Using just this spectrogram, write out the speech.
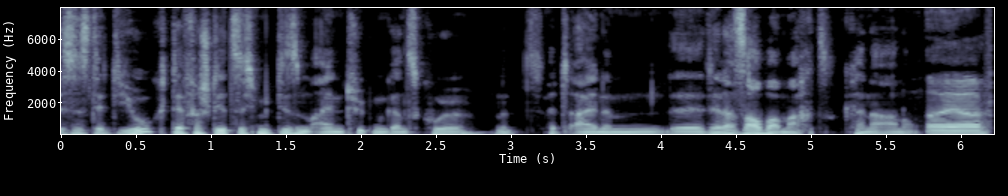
Ist der Duke, der versteht sich mit diesem einen Typen ganz cool. Mit, mit einem, äh, der da sauber macht. Keine Ahnung. Ah ja,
